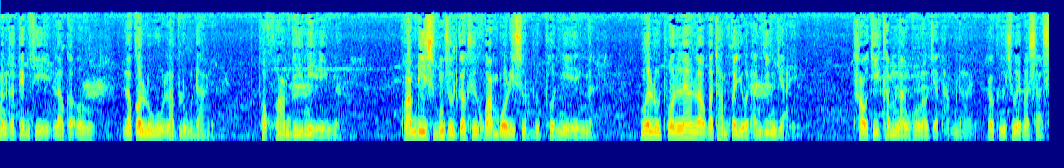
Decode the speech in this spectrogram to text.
มันก็เต็มที่เราก็โอ้เราก็รู้รับรู้ได้ เพราะความดีนี่เองนะความดีสูงสุดก็คือความบริสุทธิ์หลุดพ้นนี่เองนะเมื่อหลุดพ้นแล้วเราก็ทำประโยชน์อันยิ่งใหญ่ เท่าที่กำลังของเราจะทำได้ ก็คือช่วยพระศาส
